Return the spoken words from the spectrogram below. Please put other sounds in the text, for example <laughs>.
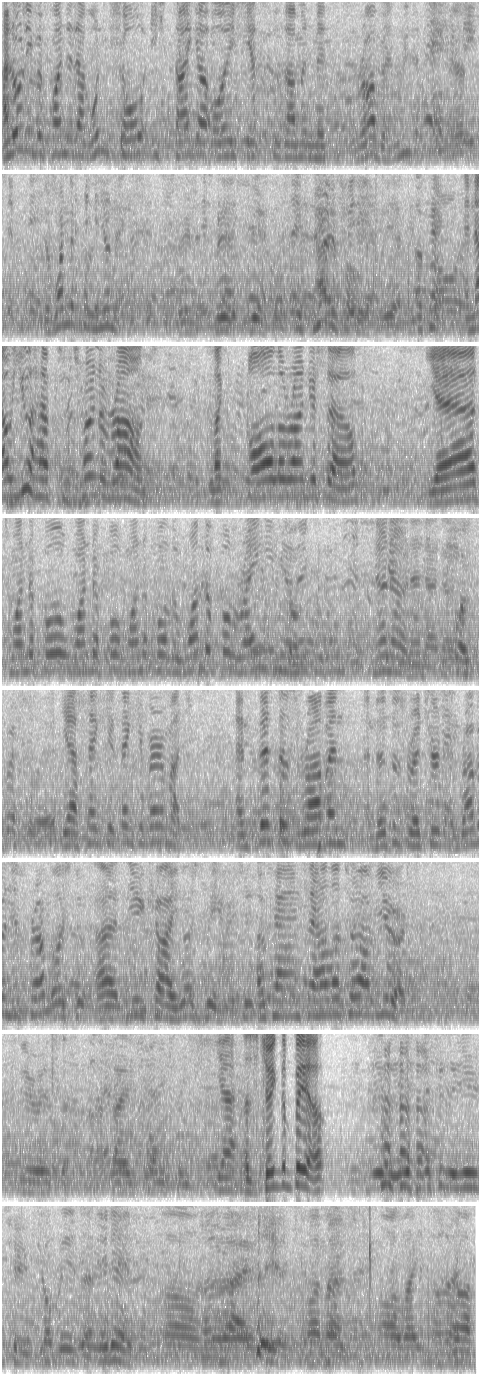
Hallo liebe Freunde der Rundshow, ich zeige euch jetzt zusammen mit Robin the wonderful Munich. It's beautiful. It's beautiful. Okay, and now you have to turn around, like all around yourself. Yes, wonderful, wonderful, wonderful. The wonderful rainy Munich. No, no, no, no, no. Here. Yeah, thank you, thank you very much. And this is Robin, and this is Richard, and Robin is from? Nice to uh, UK. Nice to meet you, Richard. Okay, and say hello to our viewers. Viewers, that sounds wholesome. Yeah, Let's drink the beer. <laughs> This is a YouTube job, is it? it is. Oh no. Hi mate. Oh mate.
